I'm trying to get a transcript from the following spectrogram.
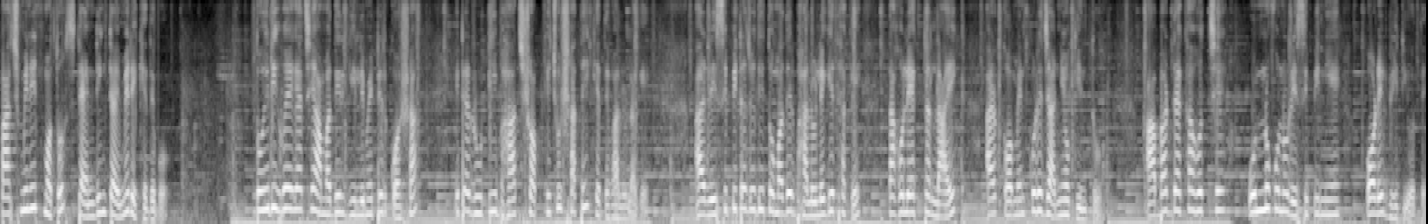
পাঁচ মিনিট মতো স্ট্যান্ডিং টাইমে রেখে দেব। তৈরি হয়ে গেছে আমাদের গিলেমেটের কষা। এটা রুটি, ভাত সব কিছুর সাথেই খেতে ভালো লাগে। আর রেসিপিটা যদি তোমাদের ভালো লেগে থাকে, তাহলে একটা লাইক আর কমেন্ট করে জানিও কিন্তু। আবার দেখা হচ্ছে অন্য কোনো রেসিপি নিয়ে পরের ভিডিওতে।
